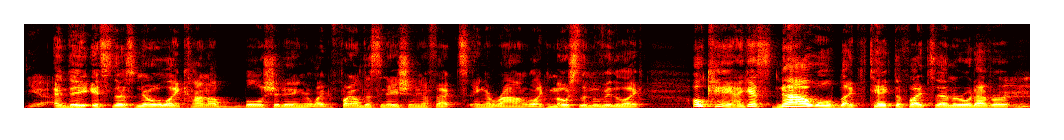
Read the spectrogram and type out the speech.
yeah. and they it's there's no like kind of bullshitting or like final destination effectsing around where like most of the movie they're like okay i guess now we'll like take the fight to them or whatever mm.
